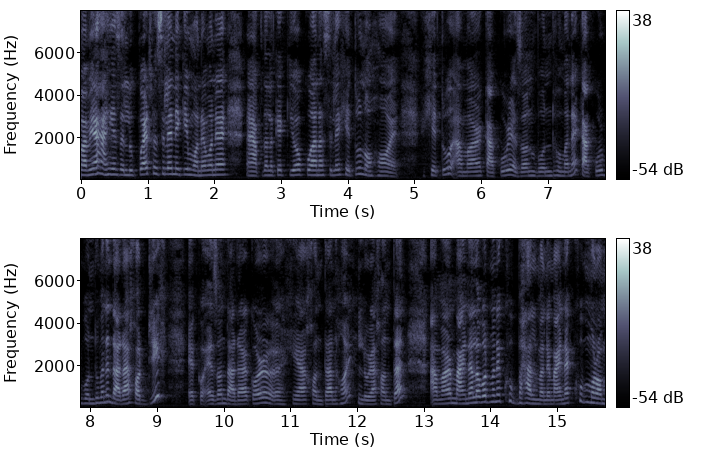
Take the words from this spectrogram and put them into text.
মামীয়ে হাঁহি আছে লুকুৱাই থৈছিলে নেকি মনে মনে আপোনালোকে কিয় কোৱা নাছিলে? সেইটো নহয়। সেইটো আমাৰ কাকুৰ এজন বন্ধু মানে কাকুৰ বন্ধু মানে দাদা সদৃশ এজন দাদাকৰ সেয়া সন্তান হয় ল'ৰা সন্তান। আমাৰ মাইনাৰ লগত মানে খুব ভাল মানে মাইনাক খুব মৰম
